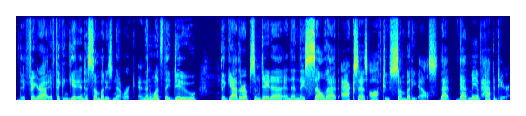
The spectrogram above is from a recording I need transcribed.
they figure out if they can get into somebody's network. And then once they do, they gather up some data and then they sell that access off to somebody else. That that may have happened here.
